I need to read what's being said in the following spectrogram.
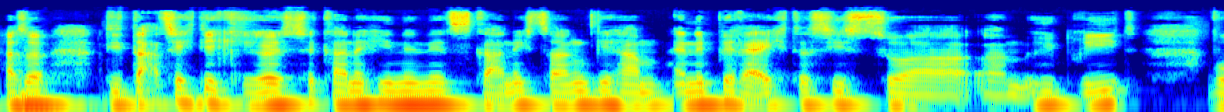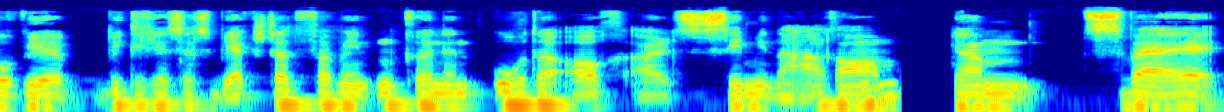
Also die tatsächliche Größe kann ich Ihnen jetzt gar nicht sagen. Wir haben einen Bereich, das ist so ähm, Hybrid, wo wir wirklich es als Werkstatt verwenden können oder auch als Seminarraum. Wir haben zwei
